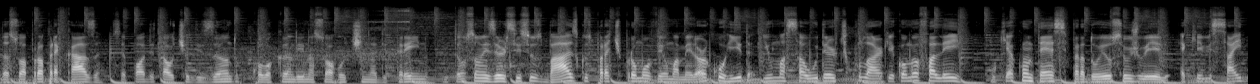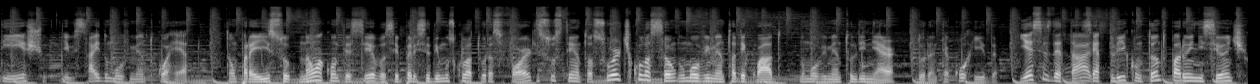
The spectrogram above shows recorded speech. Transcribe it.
da sua própria casa, você pode estar tá utilizando, colocando aí na sua rotina de treino. Então são exercícios básicos para te promover uma melhor corrida e uma saúde articular, porque como eu falei, o que acontece para doer o seu joelho é que ele sai de eixo, ele sai do movimento correto. Então, para isso não acontecer, você precisa de musculaturas fortes que sustentam a sua articulação no movimento adequado, no movimento linear durante a corrida. E esses detalhes se aplicam tanto para o iniciante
